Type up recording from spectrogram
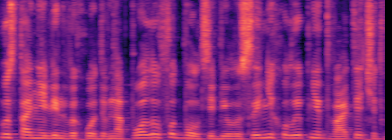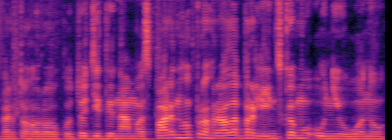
Востаннє він виходив на поле у футболці білосиніх у липні 24-го року. Тоді Динамо з парингу програла Берлінському уніону.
